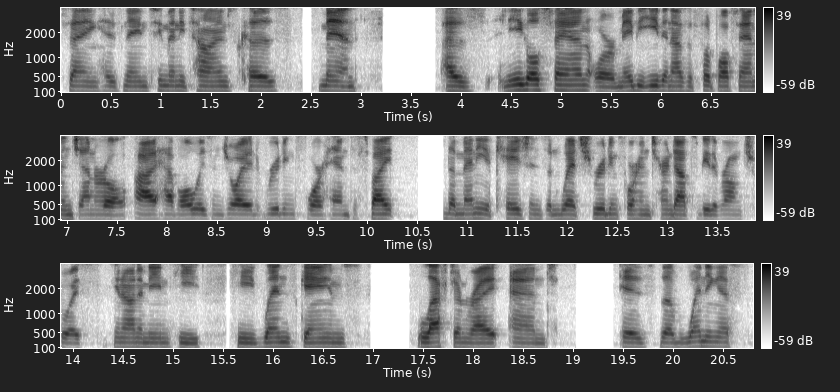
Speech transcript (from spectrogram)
saying his name too many times because man, as an Eagles fan or maybe even as a football fan in general, I have always enjoyed rooting for him despite the many occasions in which rooting for him turned out to be the wrong choice. You know what I mean? He he wins games left and right and is the winningest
